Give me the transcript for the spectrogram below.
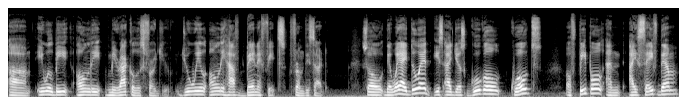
um, it will be only miraculous for you you will only have benefits from this art so the way i do it is i just google quotes of people and i save them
